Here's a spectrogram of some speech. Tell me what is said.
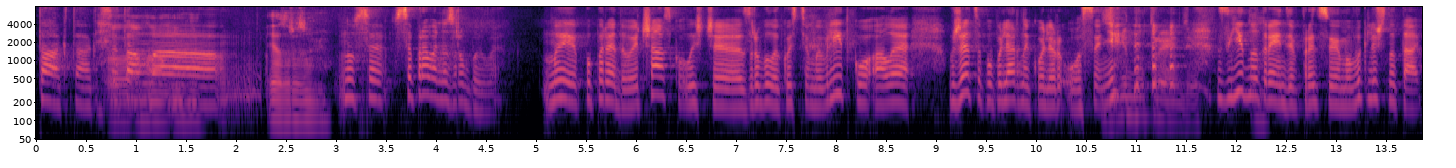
Так, так. Це Ага, там. е, Я зрозумів. Ну, все, все правильно зробили. Ми попередили час, коли ще зробили костюми влітку, але вже це популярний колір осені. Згідно трендів. Згідно трендів працюємо, виключно так.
